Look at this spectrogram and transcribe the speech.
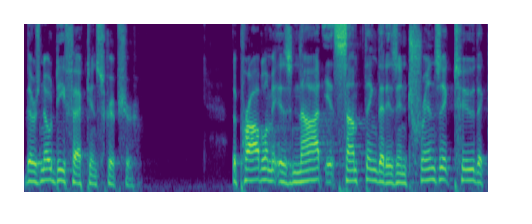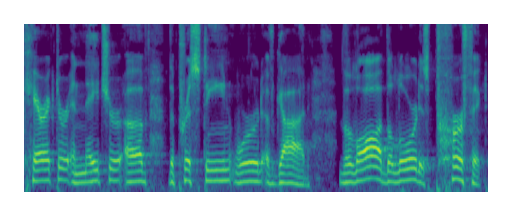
There's no defect in Scripture. The problem is not it's something that is intrinsic to the character and nature of the pristine Word of God. The law of the Lord is perfect,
